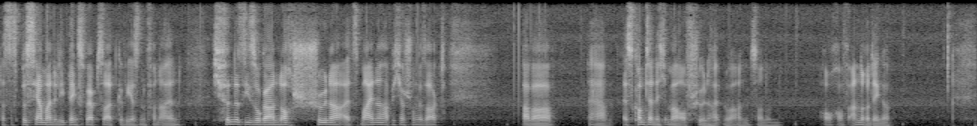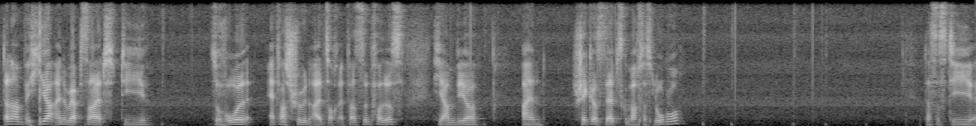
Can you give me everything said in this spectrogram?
Das ist bisher meine Lieblingswebsite gewesen von allen. Ich finde sie sogar noch schöner als meine, habe ich ja schon gesagt. Aber ja, es kommt ja nicht immer auf Schönheit nur an, sondern auch auf andere Dinge. Dann haben wir hier eine Website, die sowohl etwas schön als auch etwas sinnvoll ist. Hier haben wir ein schickes, selbstgemachtes Logo. Das ist die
